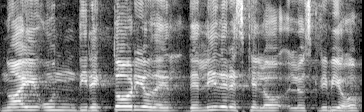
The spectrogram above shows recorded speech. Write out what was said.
No hay un directorio de, de líderes que lo, lo escribió.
